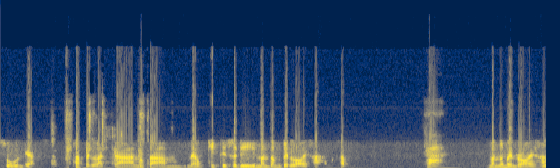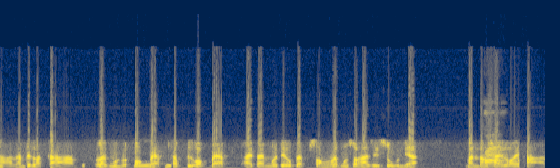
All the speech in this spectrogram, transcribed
40 เนี่ย ถ้าเป็นหลักการตามแนวคิดทฤษฎีมันต้องเป็นร้อยหารครับค่ะ มันต้องเป็นร้อยหารนั้นเป็นหลักการรัฐธรรมนูญออกแบบอืมถ้าคือออกแบบภายใต้โมเดลแบบสองรัฐธรรมนูญ2540เนี่ย มันต้องค่ะใช้ร้อยหาร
